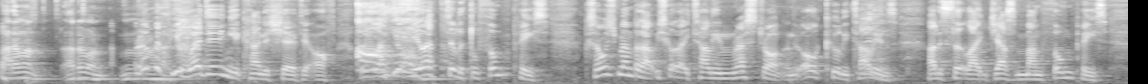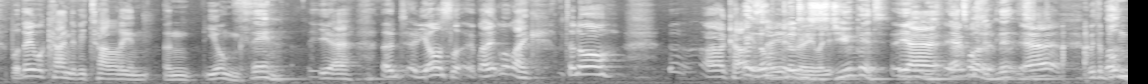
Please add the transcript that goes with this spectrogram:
I don't. Want. I don't. Want. Remember for your wedding, you kind of shaved it off. Oh, you, left, yeah. you left a little thumb piece. Because I always remember that. We used to got that Italian restaurant, and all the cool Italians had this little like jazz man thumb piece. But they were kind of Italian and young. Thin. Yeah. And, and yours, looked, well, it looked like, I don't know. Uh, I can't It looked say it bloody really. stupid. Yeah, that's it what it looked. Yeah, with a bum,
